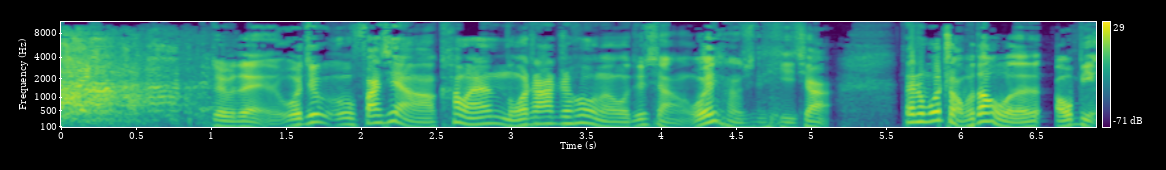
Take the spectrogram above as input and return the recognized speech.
对不对？我就我发现啊，看完哪吒之后呢，我就想我也想去踢毽，但是我找不到我的敖丙，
